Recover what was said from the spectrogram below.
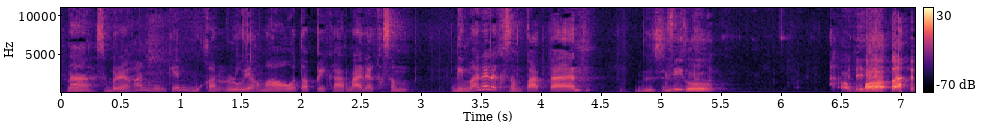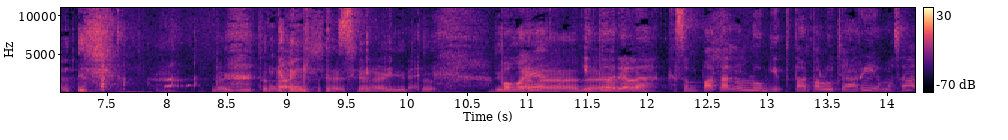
Nah, sebenarnya kan mungkin bukan lu yang mau, tapi karena ada kesem di mana ada kesempatan. di situ situ ada apa nggak gitu Nggak tai gitu sih sih. nggak gitu Di Pokoknya ada itu adalah kesempatan lu gitu tanpa lu cari ya masa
